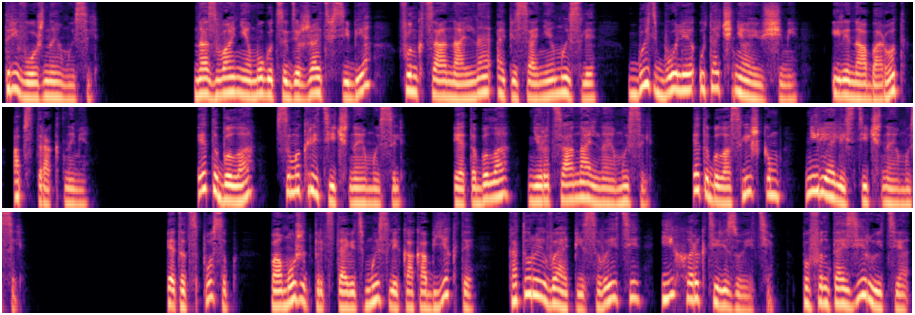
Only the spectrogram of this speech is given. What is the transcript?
тревожная мысль. Названия могут содержать в себе функциональное описание мысли, быть более уточняющими или, наоборот, абстрактными. Это была самокритичная мысль. Это была нерациональная мысль. Это была слишком нереалистичная мысль. Этот способ поможет представить мысли как объекты, которые вы описываете и характеризуете. Пофантазируйте,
